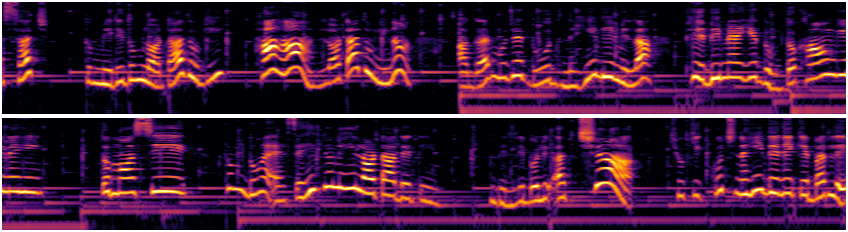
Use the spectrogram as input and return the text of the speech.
सच? तुम मेरी दुम लौटा दोगी? हाँ हाँ लौटा दूँगी ना। अगर मुझे दूध नहीं भी मिला, फिर भी मैं ये दुम तो खाऊँगी नहीं। तो मौसी, तुम दुम ऐसे ही क्यों नहीं लौटा देती? बिल्ली बोली अच्छा क्योंकि कुछ नहीं देने के बदले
